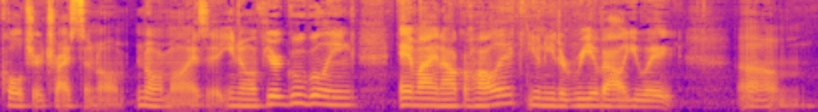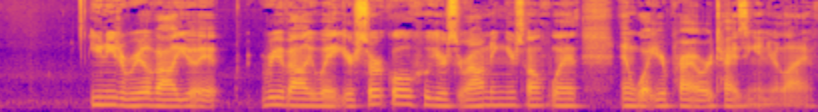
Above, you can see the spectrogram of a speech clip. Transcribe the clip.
culture tries to norm- normalize it. You know, if you're Googling, Am I an alcoholic? you need to reevaluate. Um, you need to reevaluate reevaluate your circle, who you're surrounding yourself with, and what you're prioritizing in your life.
